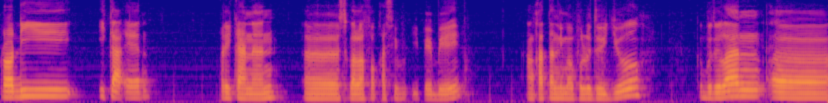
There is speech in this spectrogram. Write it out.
Prodi IKN Perikanan eh, Sekolah Vokasi IPB angkatan 57. Kebetulan eh,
